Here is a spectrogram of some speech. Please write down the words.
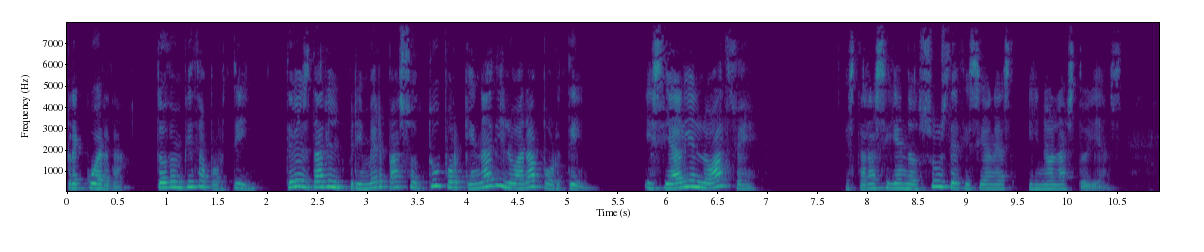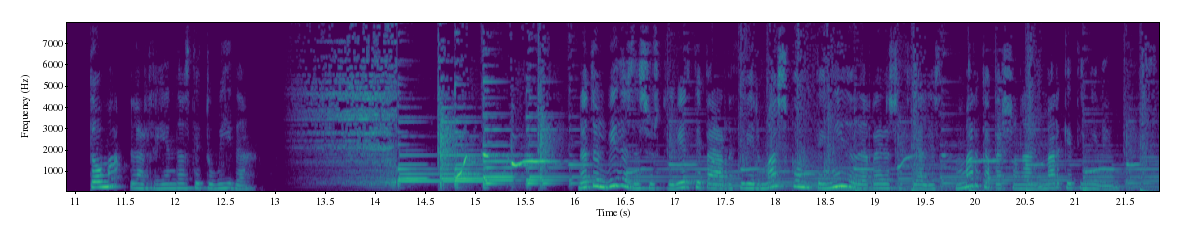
Recuerda, todo empieza por ti. Debes dar el primer paso tú porque nadie lo hará por ti. Y si alguien lo hace, Estarás siguiendo sus decisiones y no las tuyas. Toma las riendas de tu vida. No te olvides de suscribirte para recibir más contenido de redes sociales, marca personal, marketing y ventas.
